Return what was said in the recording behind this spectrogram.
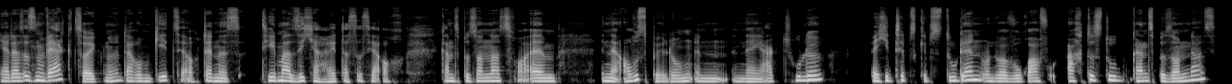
Ja, das ist ein Werkzeug, ne? Darum geht's ja auch, Dennis. Thema Sicherheit, das ist ja auch ganz besonders vor allem in der Ausbildung, in, in der Jagdschule. Welche Tipps gibst du denn und worauf achtest du ganz besonders?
